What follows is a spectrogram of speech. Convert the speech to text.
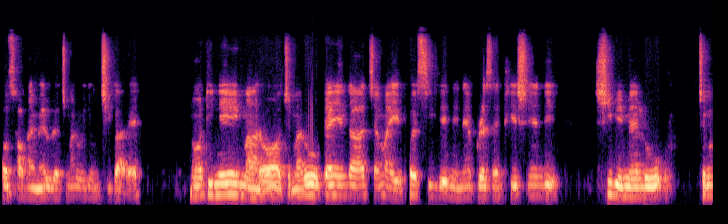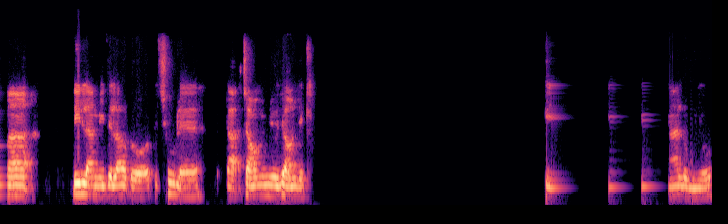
ဟောဆောင်နိုင်မယ်လို့လည်းကျွန်တော်တို့ယုံကြည်ပါတယ် နော်ဒီနေ့မှာတော့ကျွန်တော်တို့တိုင်းရင်းသားကျမရေးအဖွဲ့အစည်းတွေအနေနဲ့ presentation တွေရှိပေမဲ့လို့ကျွန်မလေ့လာမိတဲ့လောက်တော့တချို့လည်းဒါအကြောင်းမျိုးကြောင့်ဒီအားလုံးမျိုး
